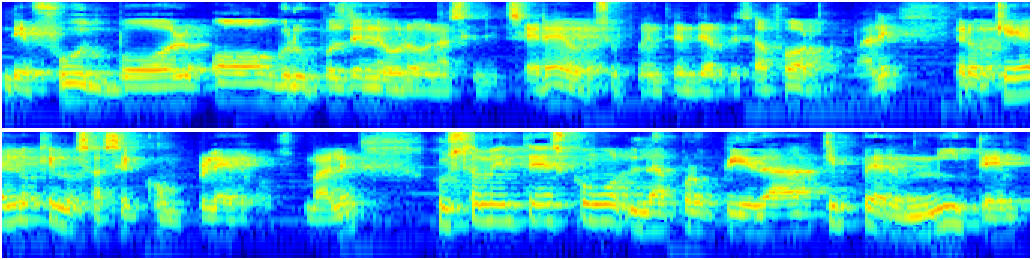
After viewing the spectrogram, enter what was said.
de fútbol o grupos de neuronas en el cerebro, se puede entender de esa forma, ¿vale? Pero ¿qué es lo que los hace complejos, ¿vale? Justamente es como la propiedad que permite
